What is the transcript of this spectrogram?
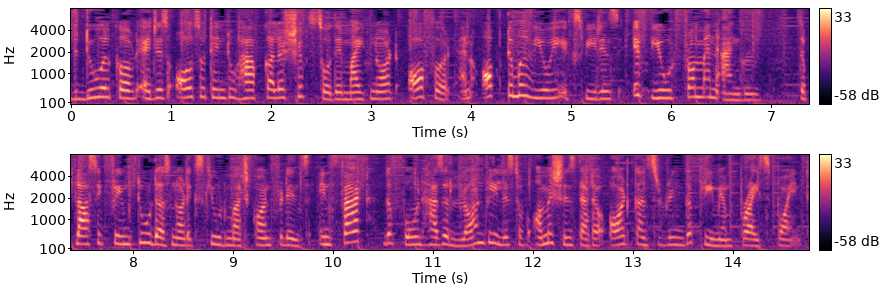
The dual curved edges also tend to have color shifts so they might not offer an optimal viewing experience if viewed from an angle. The plastic frame too does not exude much confidence. In fact, the phone has a laundry list of omissions that are odd considering the premium price point.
